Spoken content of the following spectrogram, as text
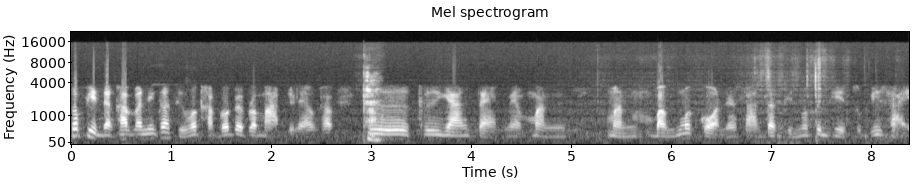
ก็ผิดนะครับ อันนี้ก็ถือว่าขับรถโดยประมาทอยู่แล้วครับค่ะคือคือยางแตกเนี่ยมันมันบางเมื่อก่อนเนี่ยศาลตัดสินว่าเป็นเหตุสุดวิสัย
